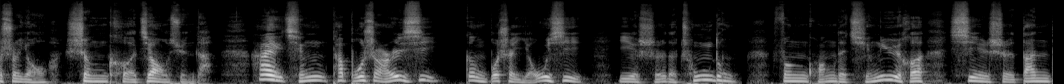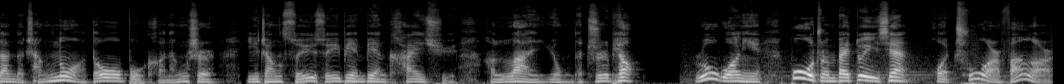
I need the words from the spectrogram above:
是有深刻教训的。爱情它不是儿戏，更不是游戏。一时的冲动、疯狂的情欲和信誓旦旦的承诺都不可能是一张随随便便开取和滥用的支票。如果你不准备兑现或出尔反尔，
